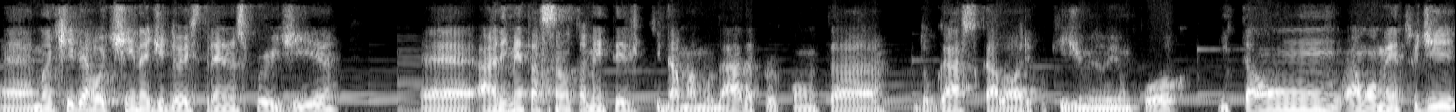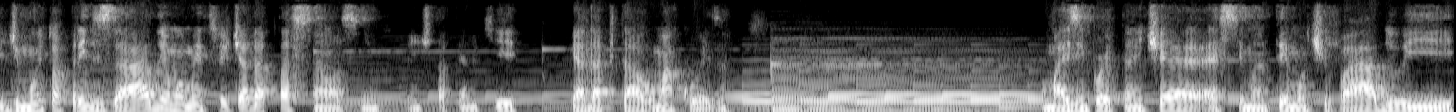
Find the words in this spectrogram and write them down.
É, mantive a rotina de dois treinos por dia. É, a alimentação também teve que dar uma mudada por conta do gasto calórico que diminuiu um pouco. Então, é um momento de, de muito aprendizado e um momento de adaptação, assim. A gente está tendo que, que, adaptar alguma coisa. O mais importante é, é se manter motivado e,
